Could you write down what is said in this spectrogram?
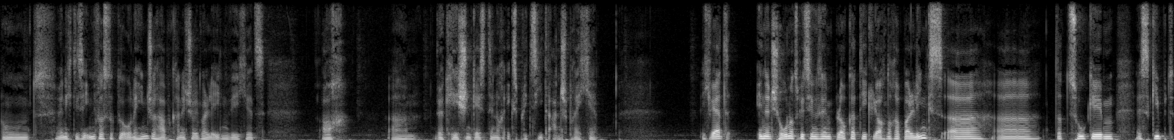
Und wenn ich diese Infrastruktur ohnehin schon habe, kann ich schon überlegen, wie ich jetzt auch ähm, Vacation-Gäste noch explizit anspreche. Ich werde in den Shownotes bzw. im Blogartikel auch noch ein paar Links äh, äh, dazugeben. Es gibt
